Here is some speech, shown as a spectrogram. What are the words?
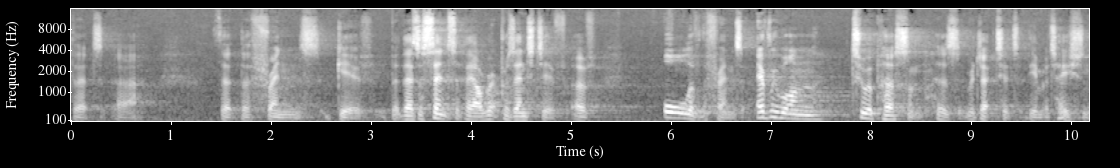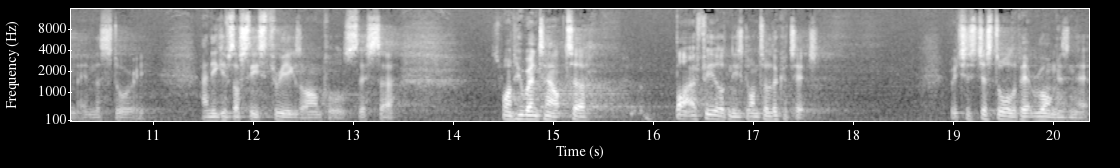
that, uh, that the friends give, but there's a sense that they are representative of all of the friends. Everyone to a person has rejected the invitation in the story. And he gives us these three examples. This, uh, this one who went out to buy a field and he's gone to look at it, which is just all a bit wrong, isn't it?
